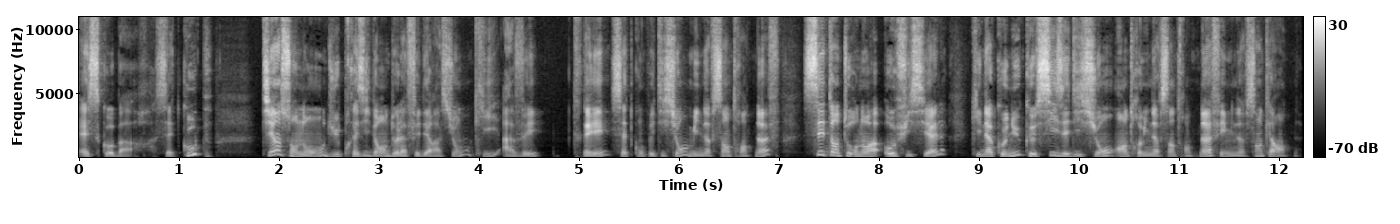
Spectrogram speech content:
Escobar. Cette coupe tient son nom du président de la fédération qui avait créé cette compétition en 1939. C'est un tournoi officiel qui n'a connu que six éditions entre 1939 et 1949.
